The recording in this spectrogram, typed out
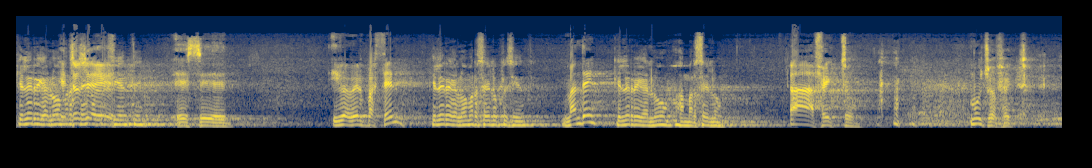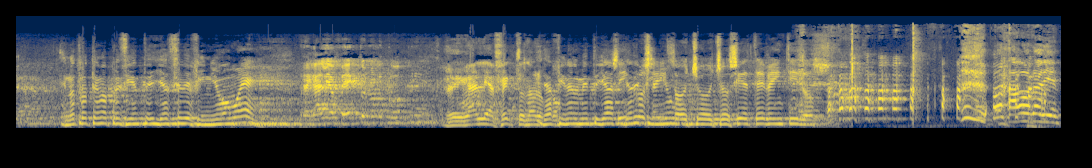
¿Qué le regaló a Marcelo, Entonces, presidente? este, iba a haber pastel. ¿Qué le regaló a Marcelo, presidente? ¿Mande? ¿Qué le regaló a Marcelo? Ah, afecto. Mucho afecto. En otro tema, presidente, ya se definió. ¿Cómo es? Regale afecto, no lo compre. Regale afecto, no lo Ya compre. finalmente ya, ya 5, 6, definió. 8, 8, 7, 22. Ahora bien,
